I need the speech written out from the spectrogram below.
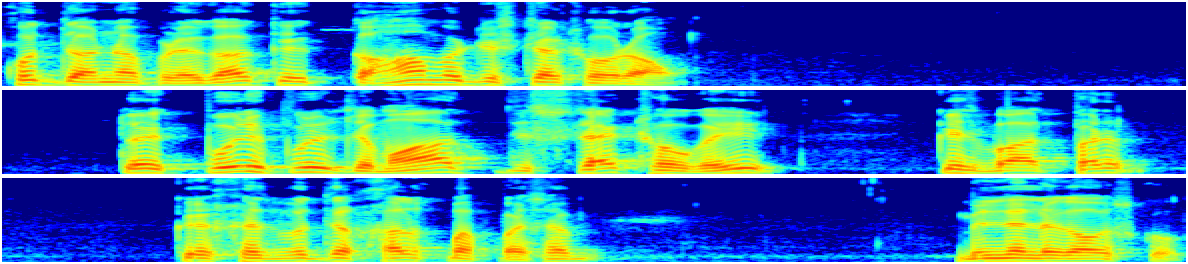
خود جاننا پڑے گا کہ کہاں میں ڈسٹریکٹ ہو رہا ہوں۔ تو ایک پوری پوری جماعت ڈسٹریکٹ ہو گئی کس بات پر؟ کہ خدمت خلق پر پیسہ ملنے لگا اس کو۔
